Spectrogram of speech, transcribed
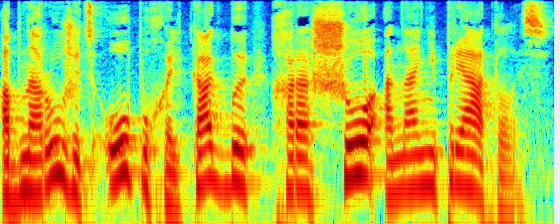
обнаружить опухоль, как бы хорошо она не пряталась.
